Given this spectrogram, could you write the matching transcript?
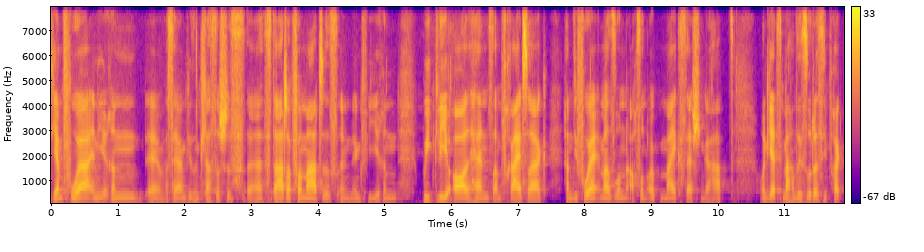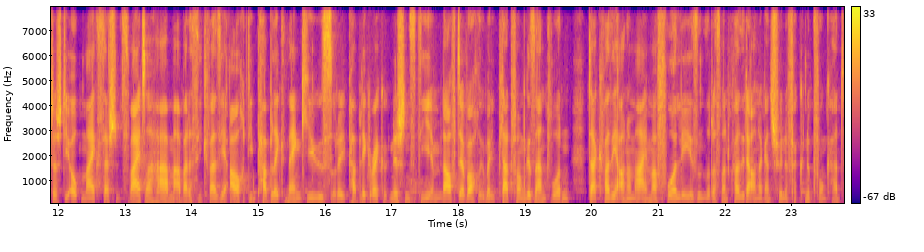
Die haben vorher in ihren, äh, was ja irgendwie so ein klassisches äh, Startup-Format ist, in irgendwie ihren Weekly All Hands am Freitag haben die vorher immer so ein, auch so ein Open Mic Session gehabt. Und jetzt machen sie es so, dass sie praktisch die Open Mic Sessions weiter haben, aber dass sie quasi auch die Public Thank Yous oder die Public Recognitions, die im Laufe der Woche über die Plattform gesandt wurden, da quasi auch nochmal einmal vorlesen, sodass man quasi da auch eine ganz schöne Verknüpfung hat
